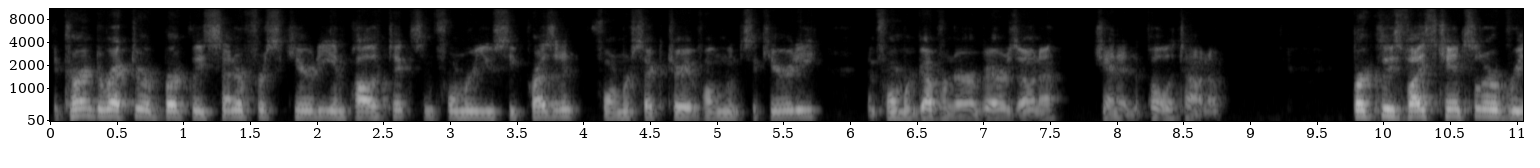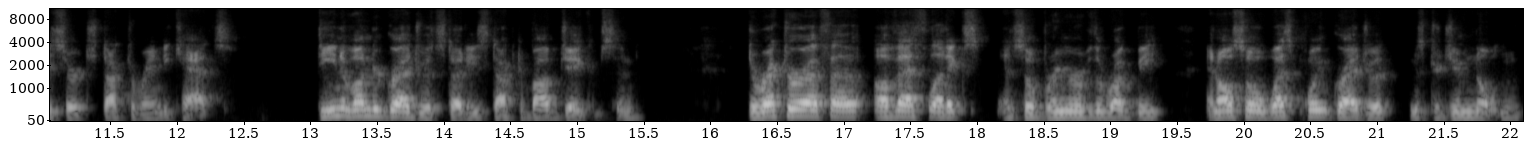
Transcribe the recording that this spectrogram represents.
the current director of Berkeley Center for Security and Politics and former UC president, former Secretary of Homeland Security, and former governor of Arizona, Janet Napolitano. Berkeley's Vice Chancellor of Research, Dr. Randy Katz. Dean of Undergraduate Studies, Dr. Bob Jacobsen. Director of Athletics, and so bringer of the rugby, and also a West Point graduate, Mr. Jim Knowlton.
